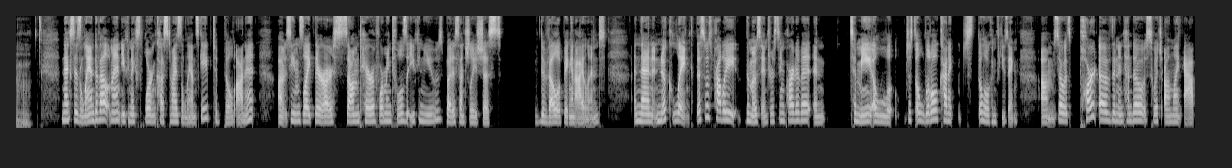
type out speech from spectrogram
Mhm. Next is land development. You can explore and customize the landscape to build on it. Uh, it seems like there are some terraforming tools that you can use, but essentially it's just developing an island. And then Nook Link. This was probably the most interesting part of it, and to me, a li- just a little kind of just a little confusing. Um, so it's part of the Nintendo Switch Online app.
